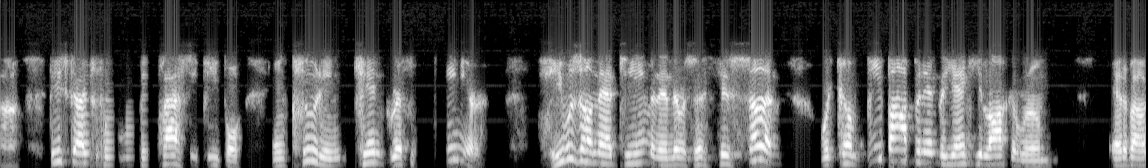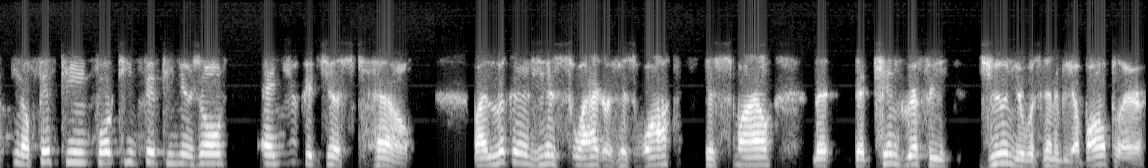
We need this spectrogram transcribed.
Uh, these guys were classy people, including Ken Griffey Sr., he was on that team, and then there was a, his son would come bebopping in the Yankee locker room at about, you know, 15, 14, 15 years old, and you could just tell by looking at his swagger, his walk, his smile, that, that Ken Griffey Jr. was going to be a ball player.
